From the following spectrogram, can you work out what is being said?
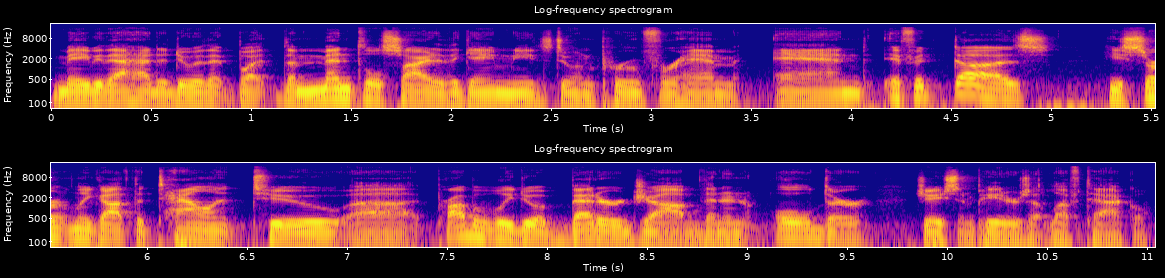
Maybe that had to do with it, but the mental side of the game needs to improve for him. And if it does, he's certainly got the talent to uh, probably do a better job than an older Jason Peters at left tackle.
